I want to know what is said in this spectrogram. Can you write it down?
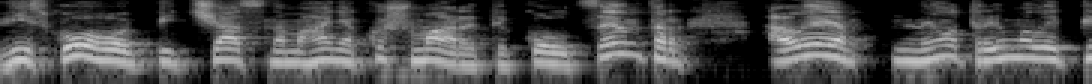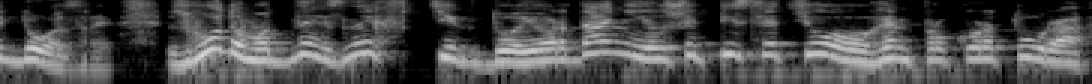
військового під час намагання кошмарити кол-центр, але не отримали підозри. Згодом одних з них втік до Йорданії. і Лише після цього генпрокуратура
